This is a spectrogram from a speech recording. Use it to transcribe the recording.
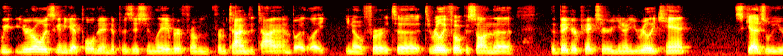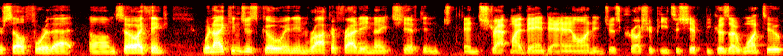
we you're always going to get pulled into position labor from from time to time, but like, you know, for to to really focus on the the bigger picture, you know, you really can't schedule yourself for that. Um, so I think when I can just go in and rock a Friday night shift and and strap my bandana on and just crush a pizza shift because I want to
